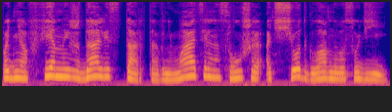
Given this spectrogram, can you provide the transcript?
подняв фены, ждали старта, внимательно слушая отсчет главного судьи.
